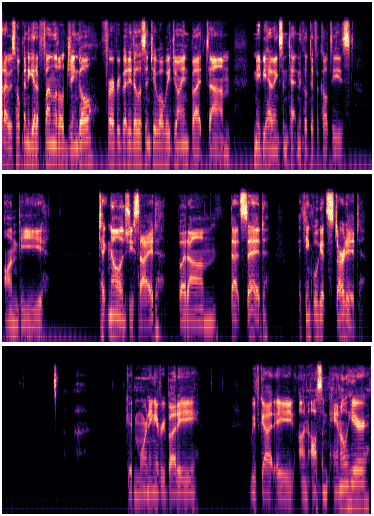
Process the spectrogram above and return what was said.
I was hoping to get a fun little jingle for everybody to listen to while we joined, but um, maybe having some technical difficulties on the technology side. But um, that said, I think we'll get started. Good morning, everybody. We've got a an awesome panel here.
